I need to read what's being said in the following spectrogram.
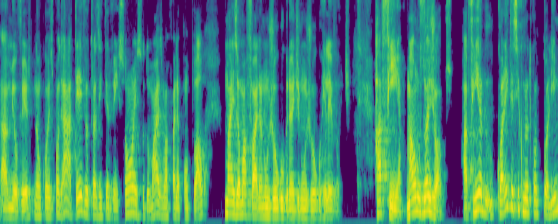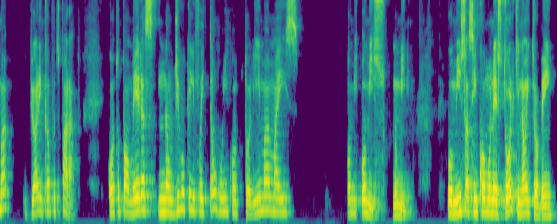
A meu ver, não correspondeu. Ah, teve outras intervenções, tudo mais, uma falha pontual, mas é uma falha num jogo grande, num jogo relevante. Rafinha, mal nos dois jogos. Rafinha, 45 minutos contra o Tolima, o pior em campo disparado. Contra o Palmeiras, não digo que ele foi tão ruim quanto o Tolima, mas omisso, no mínimo. Omisso, assim como o Nestor, que não entrou bem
